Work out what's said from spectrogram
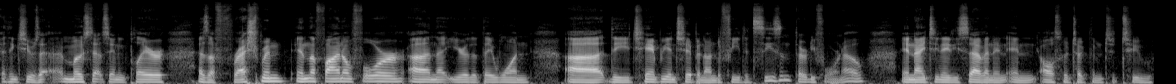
I think she was a most outstanding player as a freshman in the Final Four uh, in that year that they won uh, the championship and undefeated season, 34 0 in 1987, and, and also took them to two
